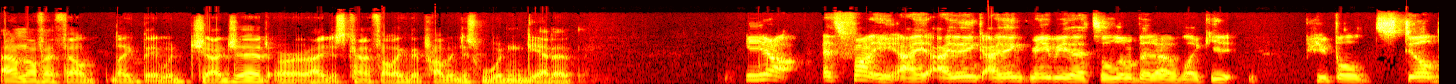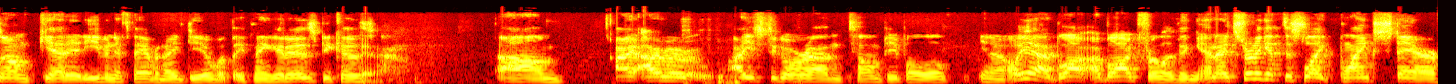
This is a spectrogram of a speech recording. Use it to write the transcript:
I don't know if I felt like they would judge it or I just kind of felt like they probably just wouldn't get it. You know, it's funny. I, I think I think maybe that's a little bit of like you, people still don't get it, even if they have an idea of what they think it is, because Yeah. um, I, I remember I used to go around telling people, you know, oh yeah, I blog, I blog for a living, and I'd sort of get this like blank stare,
